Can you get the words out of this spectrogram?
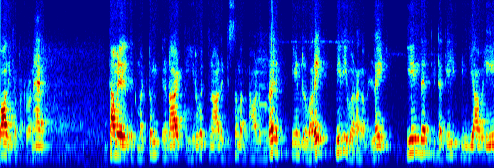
பாதிக்கப்பட்டுள்ளனர். தமிழகத்துக்கு மட்டும் இரண்டாயிரத்தி இருபத்தி நாலு டிசம்பர் நாலு முதல் இன்று வரை நிதி வழங்கவில்லை. இந்த திட்டத்தில் இந்தியாவிலேயே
